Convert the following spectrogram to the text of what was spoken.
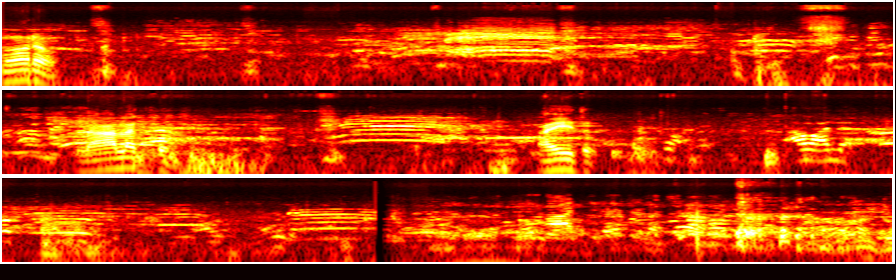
ಮೂರು, ನಾಲ್ಕು ಐದು. ಒಂದು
